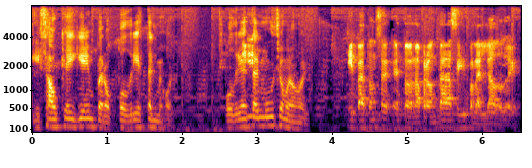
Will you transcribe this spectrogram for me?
es a ok game, pero podría estar mejor. Podría Y- estar mucho mejor. Y para entonces, esto, la pregunta así por el lado de.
